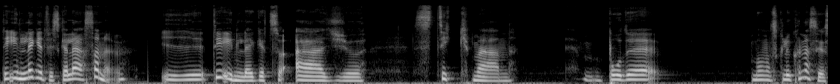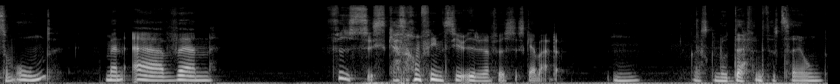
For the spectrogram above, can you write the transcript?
Det inlägget vi ska läsa nu, i det inlägget så är ju Stickman både vad man skulle kunna se som ond, men även fysisk. Alltså han finns ju i den fysiska världen. Mm. Jag skulle nog definitivt säga ond.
